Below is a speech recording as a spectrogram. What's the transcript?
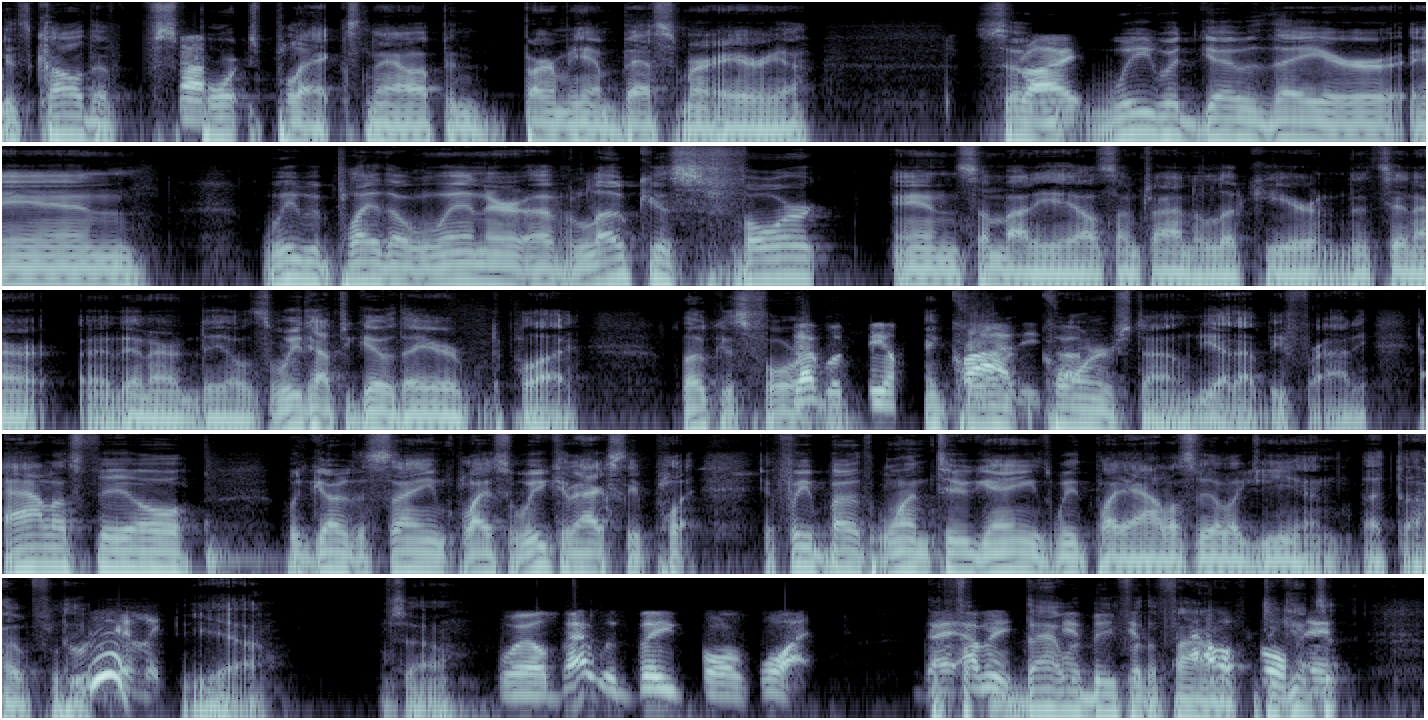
It's called the Sportsplex now up in Birmingham Bessemer area. So Right. we would go there and we would play the winner of Locust Fork and somebody else. I'm trying to look here. That's in our in our deals. We'd have to go there to play Locust Fork. That would be on and Friday, though. Cornerstone. Yeah, that'd be Friday. Aliceville would go to the same place. We could actually play. If we both won two games, we'd play Aliceville again. But uh, hopefully, Really? yeah. So Well, that would be for what? That, I mean, that would if- be for the final to get to,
